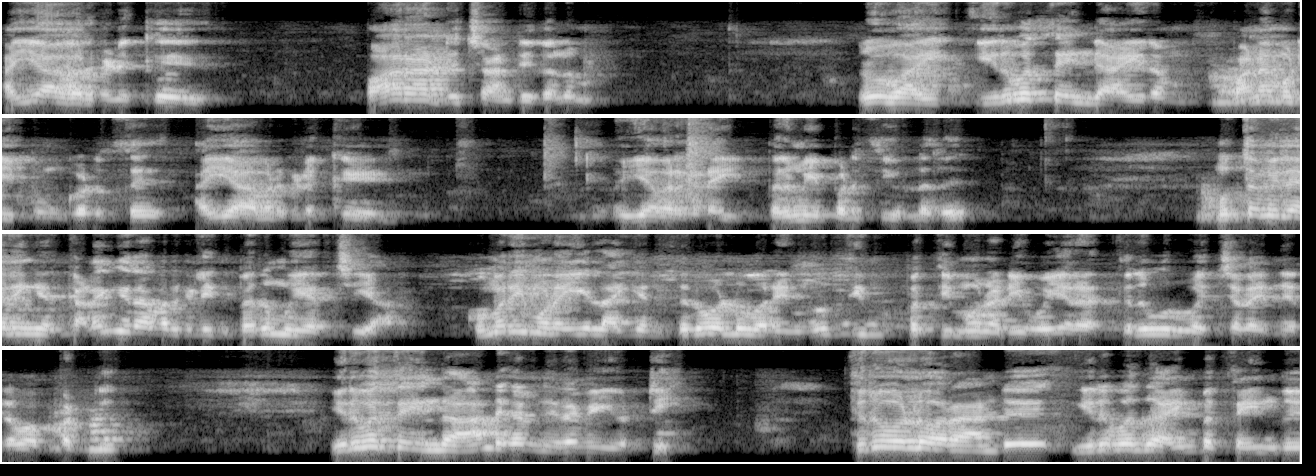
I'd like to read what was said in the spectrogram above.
ஐயா அவர்களுக்கு பாராட்டு சான்றிதழும் ரூபாய் இருபத்தைந்தாயிரம் பணமுடிப்பும் கொடுத்து ஐயா அவர்களுக்கு ஐயாவர்களை பெருமைப்படுத்தியுள்ளது. முத்தமிழறிஞர் கலைஞர் அவர்களின் பெருமுயற்சியால் குமரிமுனையில் ஐயன் திருவள்ளுவரின் நூத்தி முப்பத்தி மூணு அடி உயர திருவுருவச் சிலை நிறுவப்பட்டு இருபத்தைந்து ஆண்டுகள் நிறைவையொட்டி திருவள்ளுவர் ஆண்டு இருபது ஐம்பத்தைந்து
